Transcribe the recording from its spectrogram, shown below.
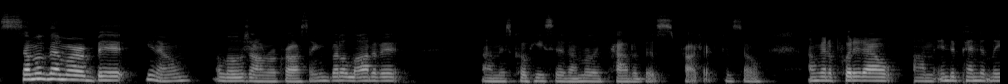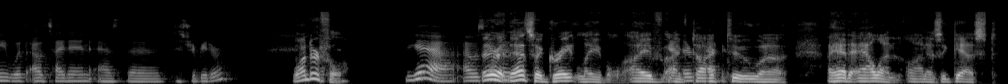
some of them are a bit you know a little genre crossing but a lot of it um, is cohesive i'm really proud of this project and so i'm going to put it out um, independently with outside in as the distributor Wonderful. yeah i was There, that's a great label. I've Yeah, I've talked fabulous. to uh, I had Alan on as a guest,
